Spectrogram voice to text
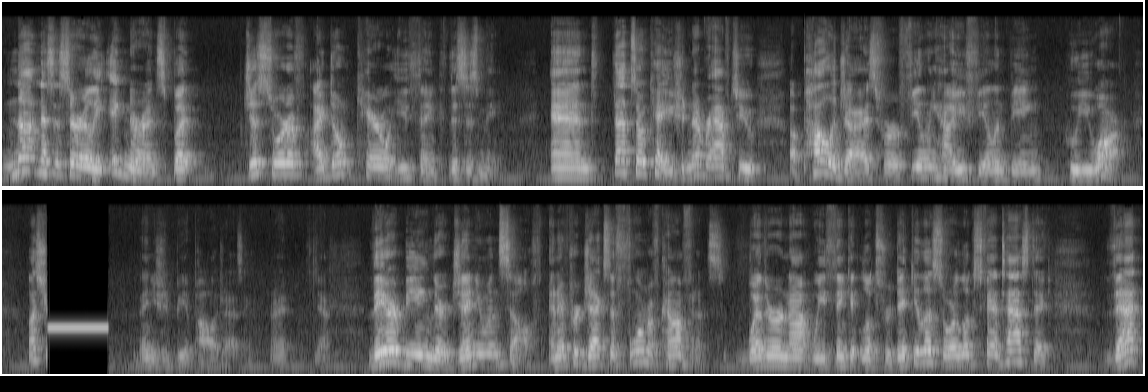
not necessarily ignorance, but just sort of, I don't care what you think, this is me. And that's okay. You should never have to apologize for feeling how you feel and being who you are. Unless you're then you should be apologizing, right? Yeah. They are being their genuine self, and it projects a form of confidence. Whether or not we think it looks ridiculous or looks fantastic, that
